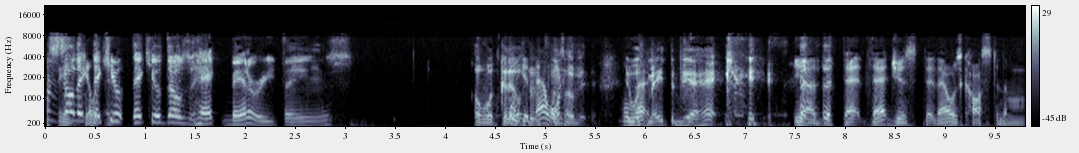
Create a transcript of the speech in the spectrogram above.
don't. see So they, they it. killed they killed those hack battery things. Oh, well, 'cause that Well, was yeah, the that point was- of it. well, it was that- made to be a hack. yeah, that that just that, that was costing them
